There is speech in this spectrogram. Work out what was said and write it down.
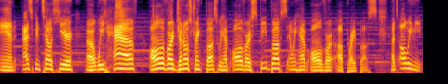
And as you can tell here, uh, we have all of our general strength buffs, we have all of our speed buffs, and we have all of our upright buffs. That's all we need.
